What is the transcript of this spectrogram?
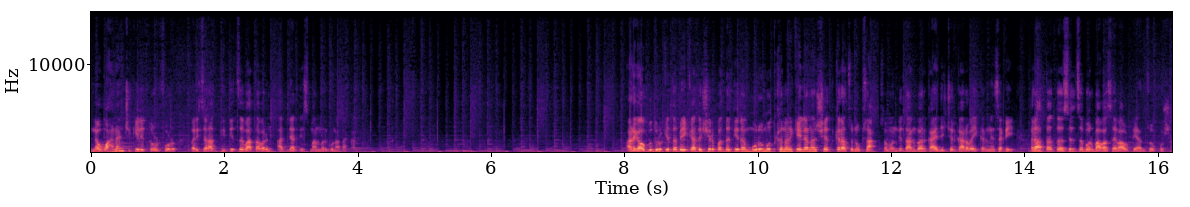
नऊ वाहनांची केली तोडफोड. परिसरात भीतीचं वातावरण अज्ञात इस्मांवर गुन्हा दाखल. आडगाव बुद्रुक इथं बेकायदेशीर पद्धतीनं मुरुम उत्खनन केल्यानं शेतकऱ्याचं नुकसान. संबंधितांवर कायदेशीर कारवाई करण्यासाठी राहता तहसील समोर बाबासाहेब आवटे यांचं उपोषण.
